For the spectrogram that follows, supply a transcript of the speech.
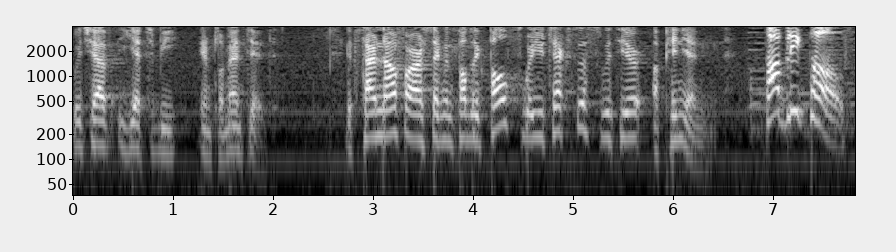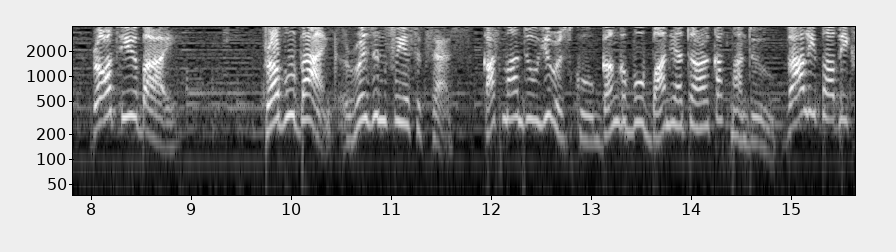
which have yet to be implemented. It's time now for our segment Public Pulse, where you text us with your opinion. Public Pulse, brought to you by Prabhu Bank, risen for your success. Kathmandu Euroschool, Gangabu Banyatar, Kathmandu. Valley Public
